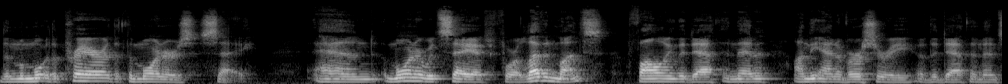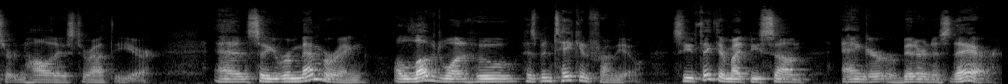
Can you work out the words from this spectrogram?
the, the prayer that the mourners say and mourner would say it for 11 months following the death and then on the anniversary of the death and then certain holidays throughout the year. And so you're remembering a loved one who has been taken from you. So you'd think there might be some anger or bitterness there,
